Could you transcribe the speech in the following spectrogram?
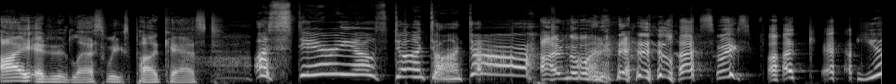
I edited last week's podcast. A Asterios, dun dun dun. I'm the one that edited last week's podcast. You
